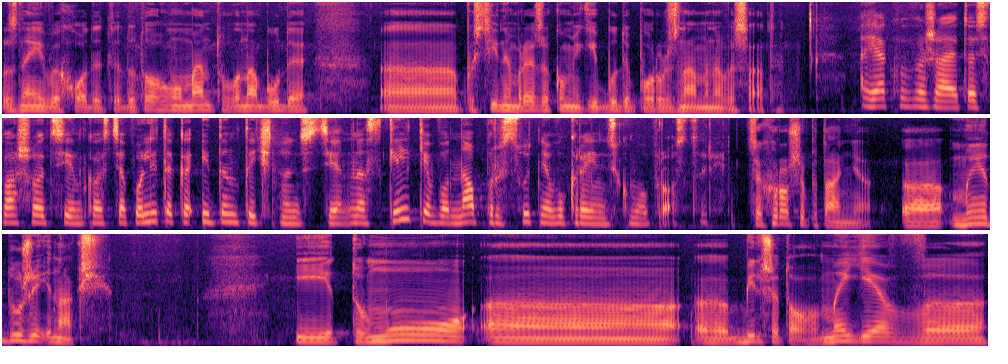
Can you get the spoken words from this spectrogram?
з неї виходити, до того моменту вона буде е, постійним ризиком, який буде поруч з нами нависати. А як ви вважаєте, ось ваша оцінка, ось ця політика ідентичності, наскільки вона присутня в українському просторі? Це хороше питання. Е, Ми дуже інакші. І тому е, більше того, ми є в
